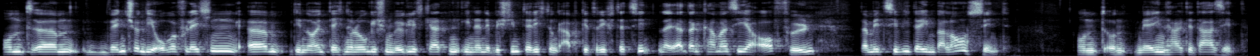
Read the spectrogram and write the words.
Und ähm, wenn schon die Oberflächen, ähm, die neuen technologischen Möglichkeiten in eine bestimmte Richtung abgedriftet sind, naja, dann kann man sie ja auffüllen, damit sie wieder im Balance sind. Und, und mehr Inhalte da sind.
